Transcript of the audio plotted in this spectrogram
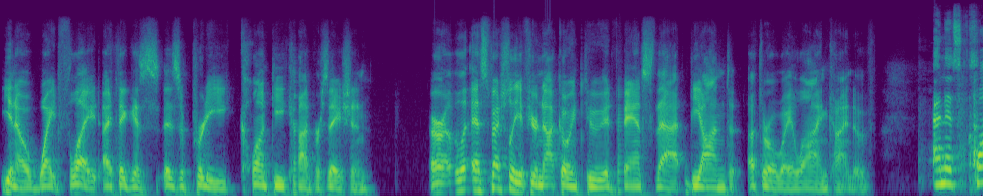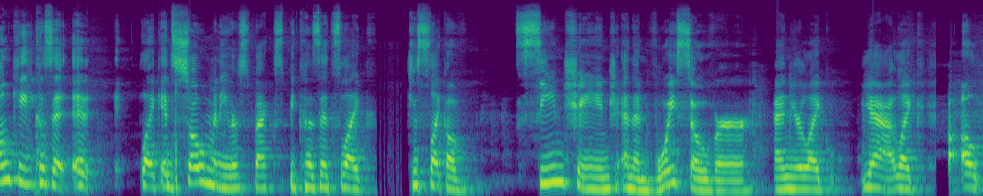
you know white flight i think is is a pretty clunky conversation. Or especially if you're not going to advance that beyond a throwaway line kind of. And it's clunky because it, it like in so many respects because it's like just like a scene change and then voiceover and you're like yeah like oh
